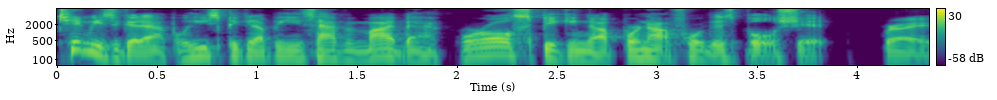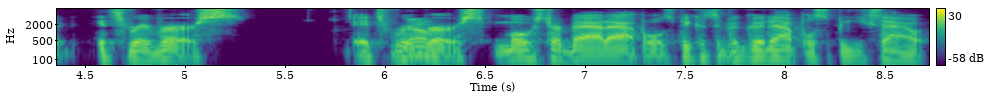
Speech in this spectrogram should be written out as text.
Timmy's a good apple. He's speaking up he's having my back. We're all speaking up. We're not for this bullshit. right. It's reverse. It's No. reverse. Most are bad apples because if a good apple speaks out,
